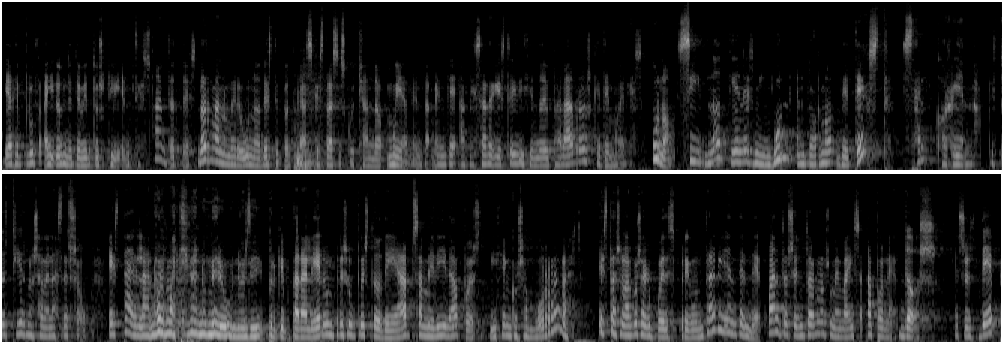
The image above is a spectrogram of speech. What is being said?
Y hace pluf ahí donde te ven tus clientes. Ah, entonces, norma número uno de este podcast que estás escuchando muy atentamente, a pesar de que estoy diciendo de palabras que te mueres. Uno, si no tienes ningún entorno de test, sal corriendo. Estos tíos no saben hacer software. Esta es la normativa número uno, ¿sí? porque para leer un presupuesto de apps a medida, pues dicen cosas muy raras. Esta es una cosa que puedes preguntar y entender. ¿Cuántos entornos me vais a poner? Dos. Eso es DEP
